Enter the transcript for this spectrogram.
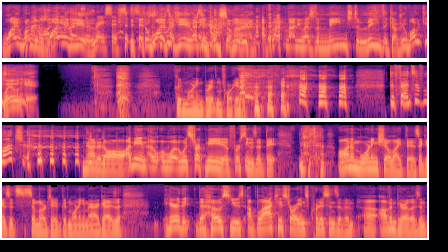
Why would, why would you? are racist. So why would a- you, that's a good black summary. man, a black man who has the means to leave the country, why would you stay here? Good morning, Britain, for you. Defensive much? Not at all. I mean, uh, what, what struck me, the first thing was that they, on a morning show like this, I guess it's similar to Good Morning America, is that here the, the hosts use a black historian's criticism of, uh, of imperialism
